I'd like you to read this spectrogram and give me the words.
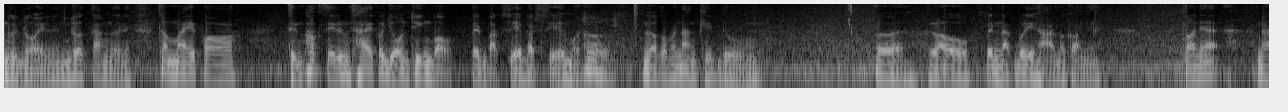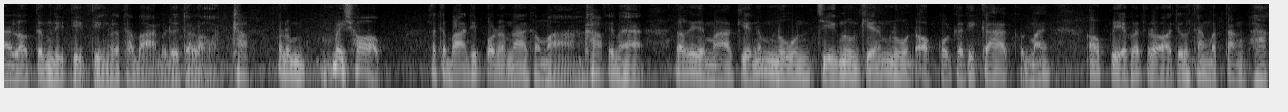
หน่วยหน่วยหนึ่งเลือกตั้งหน่วยหนึงทำไมพอ ถึงพรรคเสรีรวมไทยก็โยนทิ้งบอกเป็นบัตรเสียบัตรเสียหมด เออ เราก็มานั่งคิดดู เออ เราเป็นนักบริหารมาก่อนเนี่ย ตอนเนี้ยนะเราเต็มหนิติติงรัฐบาลมาโดยตลอด ครับ เพราะเราไม่ชอบรัฐบาลที่ปล้นอำนาจเข้ามาครับใช่ไหมฮะแล้วก็จะมาเขียนน้ำนูนฉีกน้ำนูนเขียนน้ำนูนออกกฎกติกากฎหมายเอาเปรียบเขาตลอดจนกระทั่งมาตั้งพรรค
